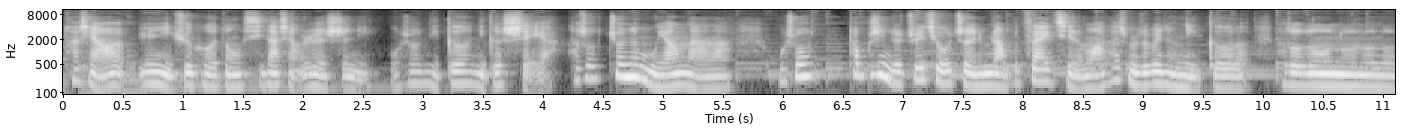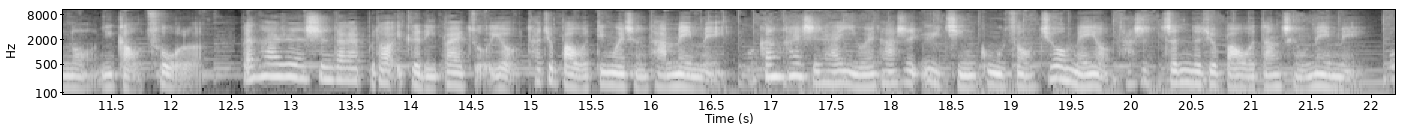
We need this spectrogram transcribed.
他想要约你去喝东西，他想认识你。我说：“你哥？你哥谁呀？”他说：“就那母羊男啊。”我说他不是你的追求者，你们俩不在一起了吗？他什么时候变成你哥了？他说 no no no no no，你搞错了。跟他认识大概不到一个礼拜左右，他就把我定位成他妹妹。我刚开始还以为他是欲擒故纵，结果没有，他是真的就把我当成妹妹。我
